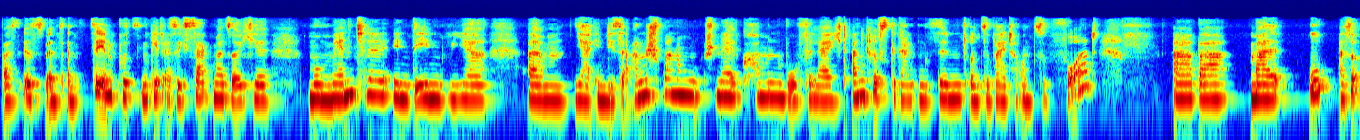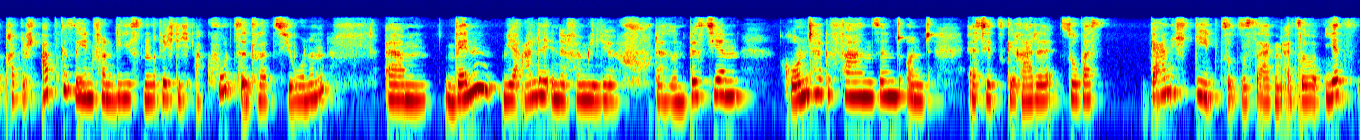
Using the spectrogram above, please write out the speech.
was ist, wenn es ans Zähneputzen geht. Also ich sag mal solche Momente, in denen wir ähm, ja in diese Anspannung schnell kommen, wo vielleicht Angriffsgedanken sind und so weiter und so fort. Aber mal also praktisch abgesehen von diesen richtig Akutsituationen, ähm, wenn wir alle in der Familie pff, da so ein bisschen runtergefahren sind und es jetzt gerade sowas gar nicht gibt sozusagen, also jetzt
